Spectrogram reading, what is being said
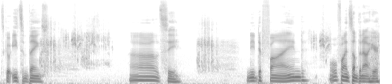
Let's go eat some things. Uh, let's see. Need to find... We'll find something out here.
